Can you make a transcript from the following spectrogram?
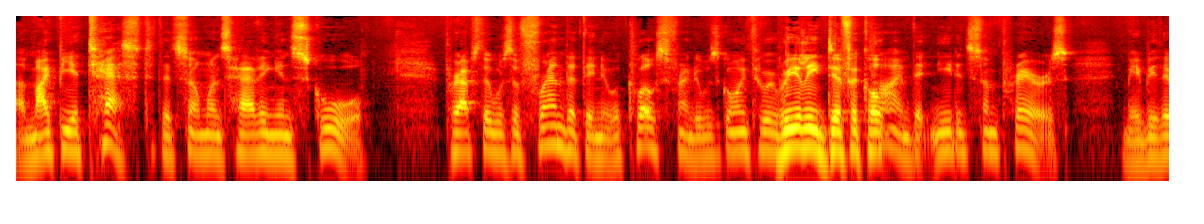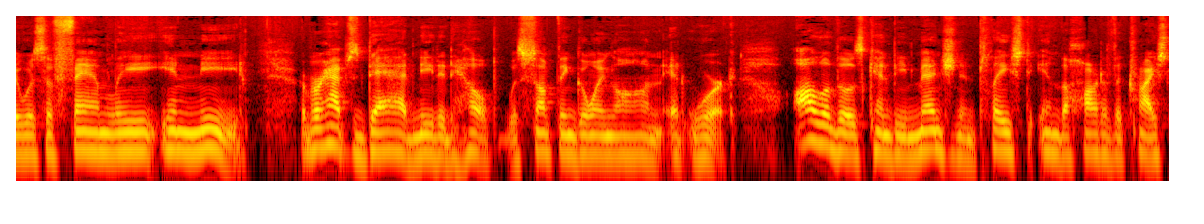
Uh, might be a test that someone's having in school. Perhaps there was a friend that they knew, a close friend who was going through a really difficult time that needed some prayers. Maybe there was a family in need. Or perhaps dad needed help with something going on at work. All of those can be mentioned and placed in the heart of the Christ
